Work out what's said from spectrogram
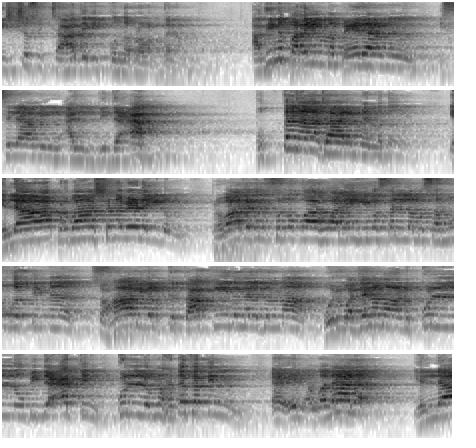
വിശ്വസിച്ചാചരിക്കുന്ന പ്രവർത്തനം. അതിന് പറയുന്ന പേരാണ് ഇസ്ലാമിൽ അൽ വിദ പുത്തനാചാരം എന്നത്. എല്ലാ പ്രഭാഷണ വേളയിലും പ്രവാചകൻ സല്ലല്ലാഹു അലൈഹി വസല്ലം സമൂഹത്തിന് സ്വഹാബികൾക്ക് താക്കീത് നൽകുന്ന ഒരു വചനമാണ് കുല്ലു ബിദഅത്തിൻ കുല്ലു മുഹദസത്തിൻ. എല്ലാ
